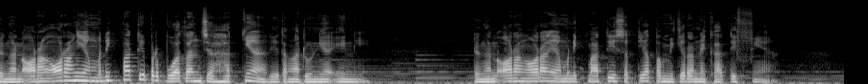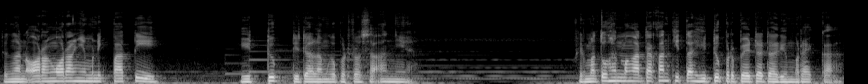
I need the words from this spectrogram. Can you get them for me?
dengan orang-orang yang menikmati perbuatan jahatnya di tengah dunia ini, dengan orang-orang yang menikmati setiap pemikiran negatifnya, dengan orang-orang yang menikmati hidup di dalam keberdosaannya Firman Tuhan mengatakan kita hidup berbeda dari mereka.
